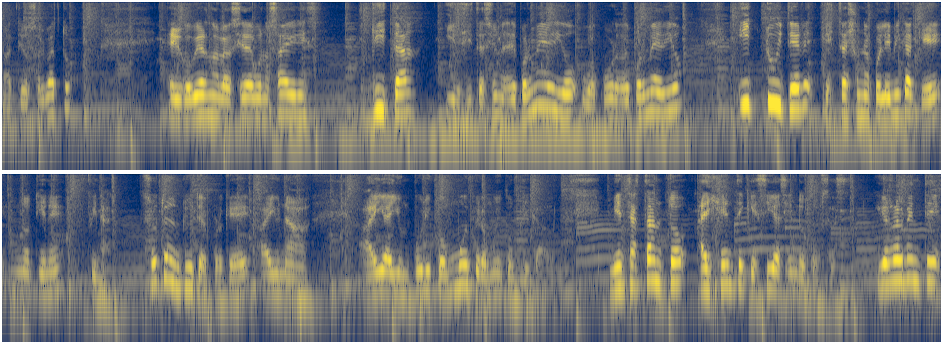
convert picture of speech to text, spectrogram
Mateo Salvato, el gobierno de la ciudad de Buenos Aires, guita y licitaciones de por medio o acuerdos de por medio, y Twitter estalla una polémica que no tiene final. Sobre todo en Twitter, porque ahí hay un público muy pero muy complicado. Mientras tanto, hay gente que sigue haciendo cosas. Y realmente,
